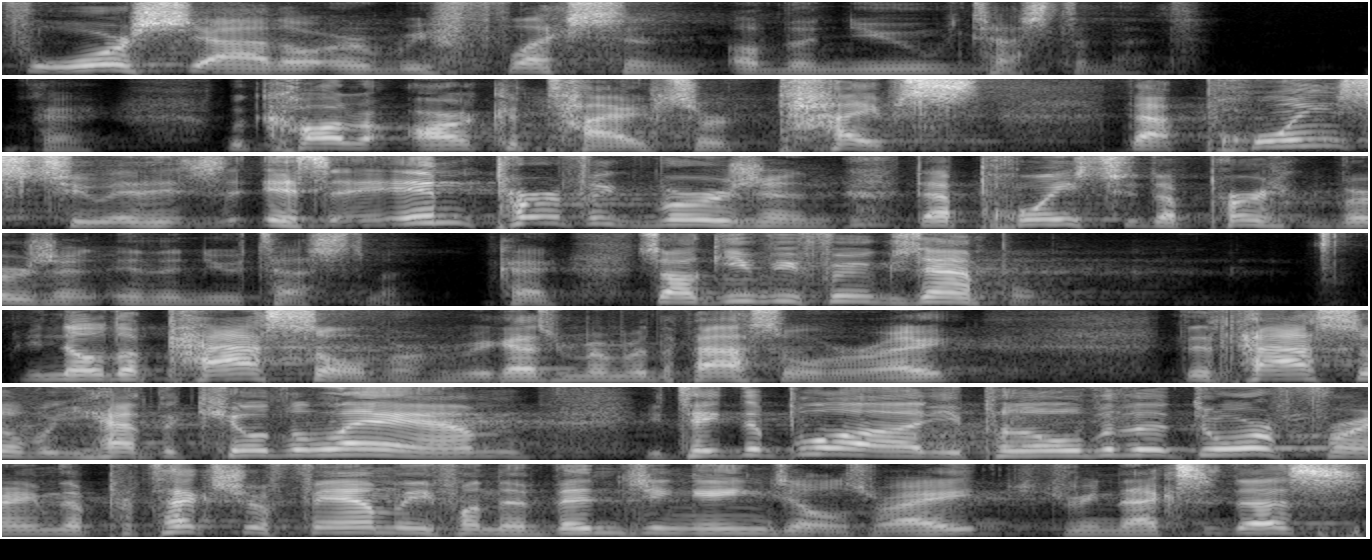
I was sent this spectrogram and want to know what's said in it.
foreshadow or reflection of the New Testament. Okay. We call it archetypes or types that points to it's, it's an imperfect version that points to the perfect version in the New Testament. Okay. So I'll give you for example. You know the Passover. You guys remember the Passover, right? The Passover, you have to kill the lamb, you take the blood, you put it over the door frame that protects your family from the avenging angels, right? During Exodus.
